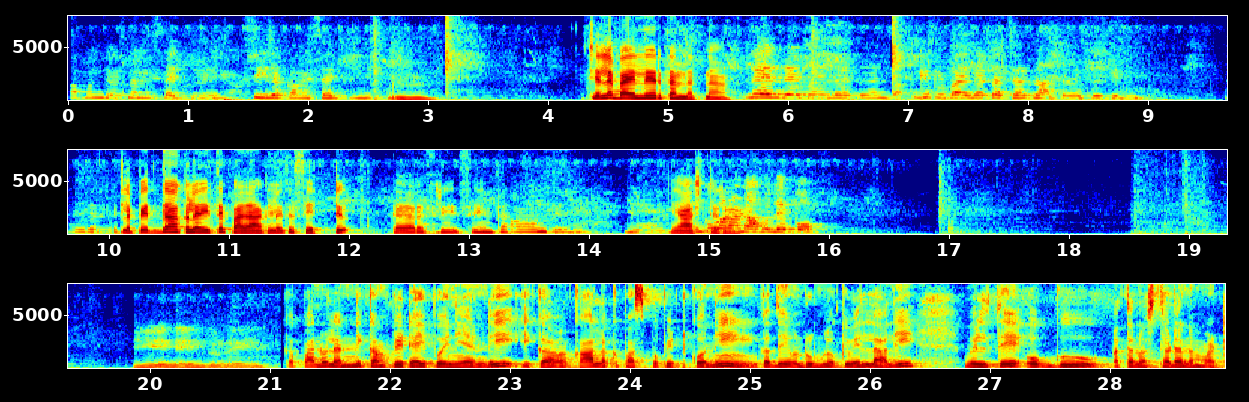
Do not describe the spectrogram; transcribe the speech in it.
పాపం చేసిన మిస్ అవుతుంది శ్రీజక్క మిస్ అవుతుంది. చెల్లె బయలుదేరుతుంది అట్నా ఇట్లా పెద్ద ఆకులు అయితే పది ఆకులు అయితే సెట్. కదా శ్రీ శ్రీంత యాస్టర్ ఇక పనులన్నీ కంప్లీట్ అయిపోయినాయండి. ఇక కాళ్ళకు పసుపు పెట్టుకొని ఇంకా దేవుని రూమ్లోకి వెళ్ళాలి. వెళ్తే ఒగ్గు అతను వస్తాడనమాట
